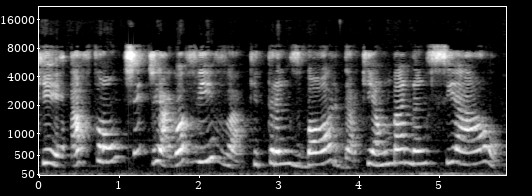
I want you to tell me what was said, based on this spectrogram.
Que é a fonte de água viva, que transborda, que é um manancial.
